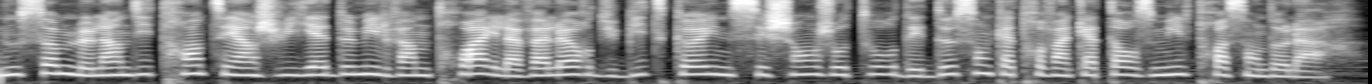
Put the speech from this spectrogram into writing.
Nous sommes le lundi 31 juillet 2023 et la valeur du Bitcoin s'échange autour des 294 300 dollars.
